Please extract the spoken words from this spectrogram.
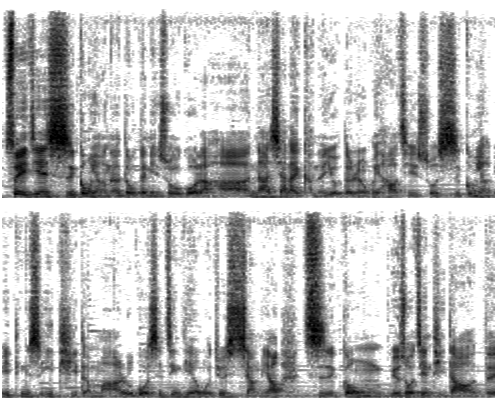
所以今天十供养呢都跟你说过了哈。那下来可能有的人会好奇说，十供养一定是一体的吗？如果是今天我就想要只供，比如说我今天提到的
